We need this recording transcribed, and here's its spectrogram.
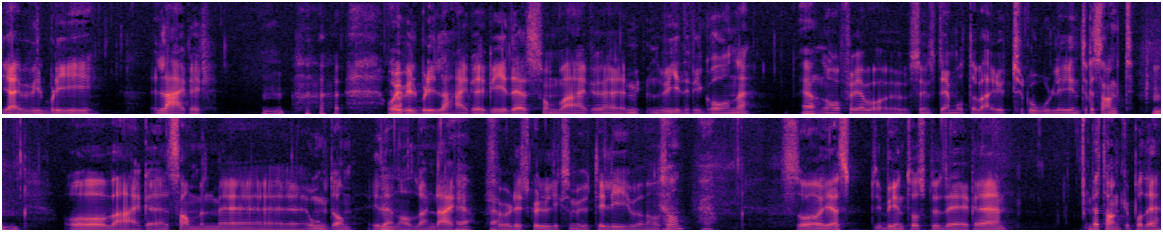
jeg vil bli lærer. Mm. og jeg vil bli lærer i det som er eh, videregående Ja. nå, for jeg syns det måtte være utrolig interessant. Mm. Å være sammen med ungdom i den alderen der, Mm. Ja, ja. før de skulle liksom ut i livet og sånn. Så jeg begynte å studere med tanke på det,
